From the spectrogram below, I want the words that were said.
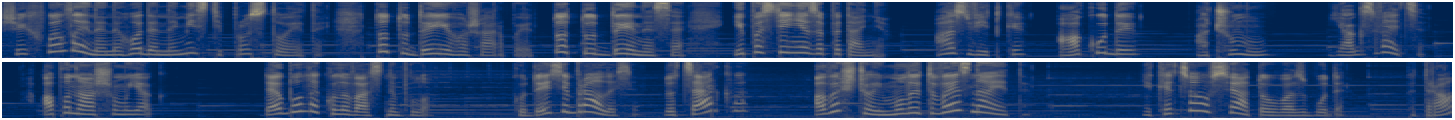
що й хвилини не на місці простояти, то туди його шарпає, то туди несе, і постійні запитання: а звідки? А куди? А чому? Як зветься? А по-нашому як? Де були, коли вас не було? Куди зібралися? До церкви? А ви що, й молитви знаєте? Яке це свято у вас буде? Петра?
